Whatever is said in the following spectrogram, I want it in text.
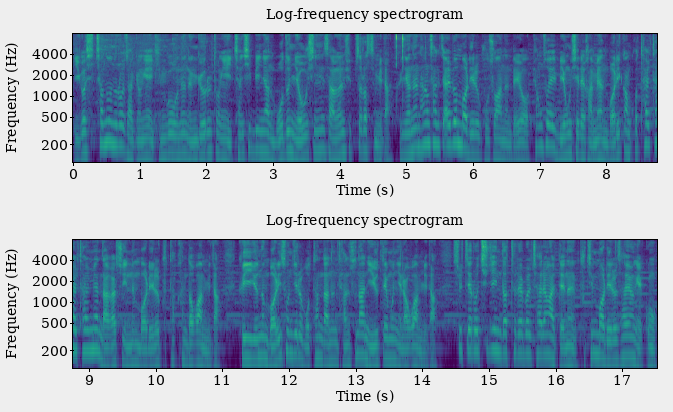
이것이 천운으로 작용해 김고은은 은교를 통해 2012년 모든 여우 신인상을 휩쓸었습니다. 그녀는 항상 짧은 머리를 고수하는데 요. 평소에 미용실에 가면 머리 감고 탈탈 털면 나갈 수 있는 머리를 부탁한다고 합니다. 그 이유는 머리 손질을 못한다는 단순한 이유 때문이라고 합니다. 실제로 치즈 인더 트랩을 촬영할 때는 붙임머리를 사용했고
